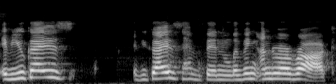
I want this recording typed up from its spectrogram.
if you guys if you guys have been living under a rock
